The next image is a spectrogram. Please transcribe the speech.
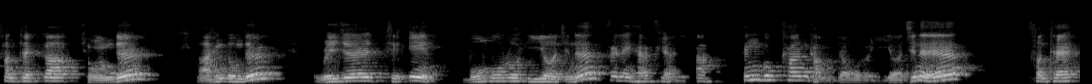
선택과 경험들, 아, 행동들, result in, 몸으로 이어지는 feeling happy 하니까 행복한 감정으로 이어지는 선택,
